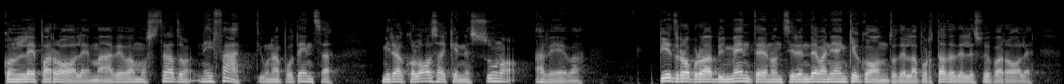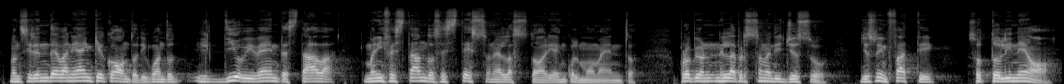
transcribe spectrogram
con le parole, ma aveva mostrato nei fatti una potenza miracolosa che nessuno aveva. Pietro probabilmente non si rendeva neanche conto della portata delle sue parole, non si rendeva neanche conto di quanto il Dio vivente stava manifestando se stesso nella storia in quel momento proprio nella persona di Gesù. Gesù infatti sottolineò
